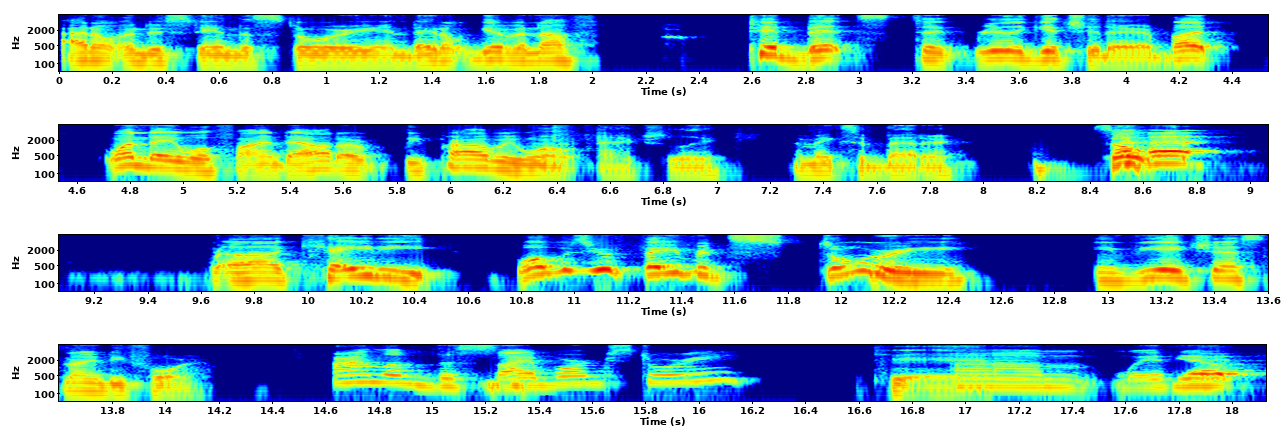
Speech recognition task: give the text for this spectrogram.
I don't understand the story, and they don't give enough tidbits to really get you there. But one day we'll find out, or we probably won't. Actually, that makes it better. So, uh, Katie, what was your favorite story in VHS '94? I love the cyborg story. Yeah. Um, with yep.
